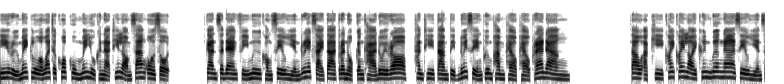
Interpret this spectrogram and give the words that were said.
นี้หรือไม่กลัวว่าจะควบคุมไม่อยู่ขณะที่หลอมสร้างโอสถการแสดงฝีมือของเซลเหยียนเรียกสายตาตระหนกกังขาโดยรอบ ทันทีตามติดด้วยเสียงพึมพำแผ่วๆแพร่ดัง เตาอัคคีค่อยๆ ลอยขึ้นเบื้องหน้าเซลเหยียนส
